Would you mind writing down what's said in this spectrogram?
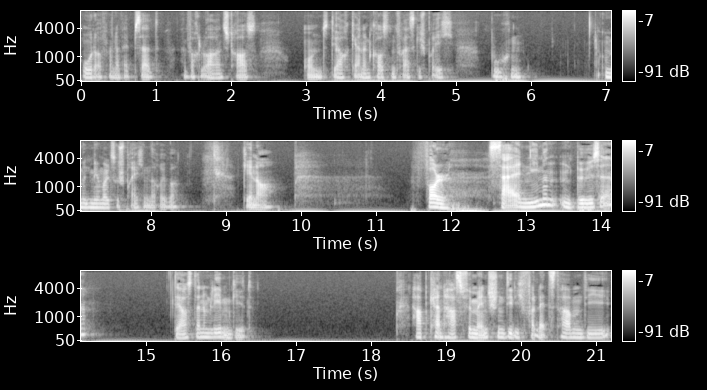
oder auf meiner Website einfach Lorenz Strauß und dir auch gerne ein kostenfreies Gespräch buchen, um mit mir mal zu sprechen darüber. Genau. Voll. Sei niemanden böse, der aus deinem Leben geht. Hab keinen Hass für Menschen, die dich verletzt haben, die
